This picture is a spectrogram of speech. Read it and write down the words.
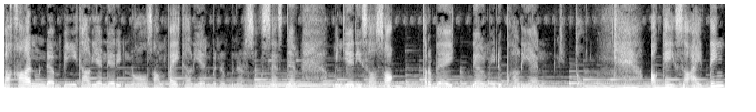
bakalan mendampingi kalian dari nol sampai kalian benar-benar sukses dan menjadi sosok terbaik dalam hidup kalian gitu. Oke okay, so I think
